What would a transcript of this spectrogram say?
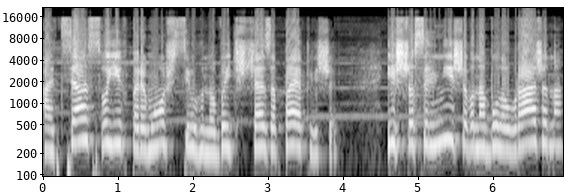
а ця своїх переможців гнобить ще запекліше, і що сильніше вона була уражена,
